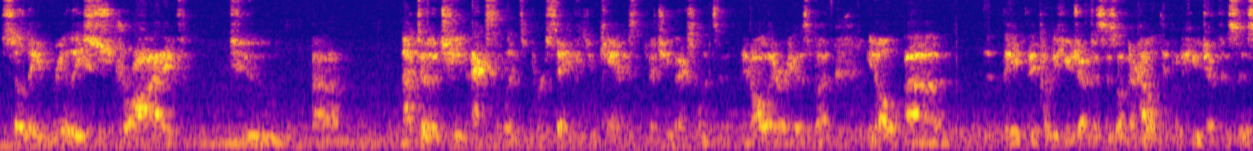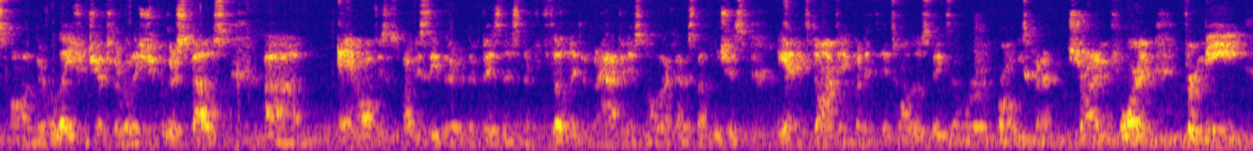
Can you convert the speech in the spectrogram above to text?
So they really strive to um, not to achieve excellence per se, because you can't achieve excellence in, in all areas, but you know. Um, they, they put a huge emphasis on their health. They put a huge emphasis on their relationships, their relationship with their spouse, um, and obviously, obviously their, their business and their fulfillment and their happiness and all that kind of stuff. Which is again, it's daunting, but it, it's one of those things that we're, we're always kind of striving for. And for me,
